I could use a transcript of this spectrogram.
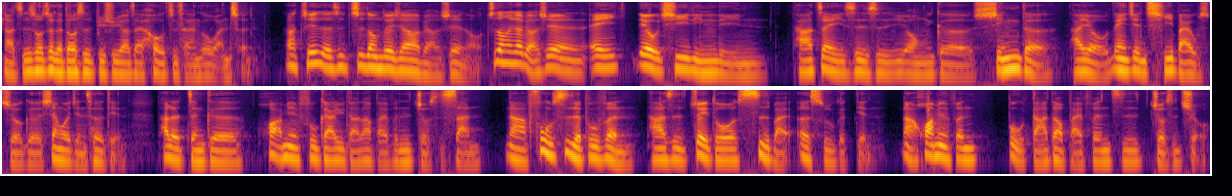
那只是说这个都是必须要在后置才能够完成。那接着是自动对焦的表现哦，自动对焦表现 A 六七零零，它这一次是用一个新的，它有内建七百五十九个相位检测点，它的整个画面覆盖率达到百分之九十三。那富士的部分，它是最多四百二十五个点，那画面分布达到百分之九十九。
